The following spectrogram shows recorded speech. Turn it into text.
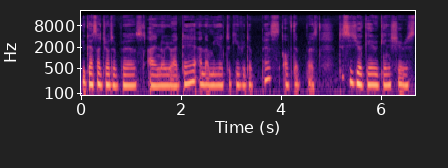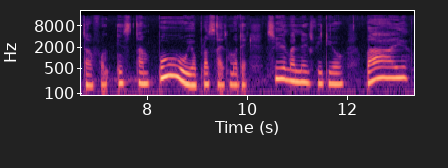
you guys are just the best. I know you are there and I'm here to give you the best of the best. This is your girl again Sherry Star from Istanbul your plus size model. See you in my next video. Bye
